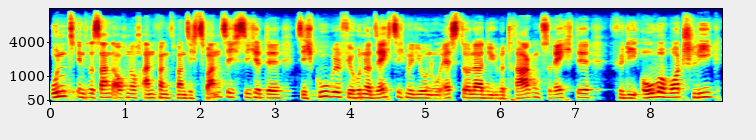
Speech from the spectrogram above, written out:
Und interessant auch noch, Anfang 2020 sicherte sich Google für 160 Millionen US-Dollar die Übertragungsrechte für die Overwatch League,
